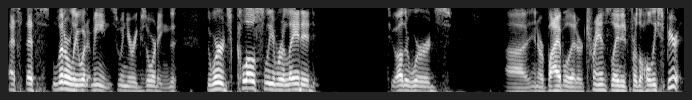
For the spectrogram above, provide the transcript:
That's, that's literally what it means when you're exhorting. The, the word's closely related to other words uh, in our Bible that are translated for the Holy Spirit.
